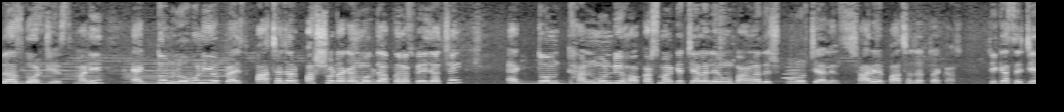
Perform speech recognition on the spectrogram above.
ব্লাউজ গর্জিয়াস মানে একদম লোভনীয় প্রাইস পাঁচ হাজার পাঁচশো টাকার মধ্যে আপনারা পেয়ে যাচ্ছেন। একদম ধানমন্ডি হকার্স মার্কেট চ্যালেঞ্জ এবং বাংলাদেশ পুরো চ্যালেঞ্জ, সাড়ে পাঁচ হাজার টাকা। ঠিক আছে, যে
